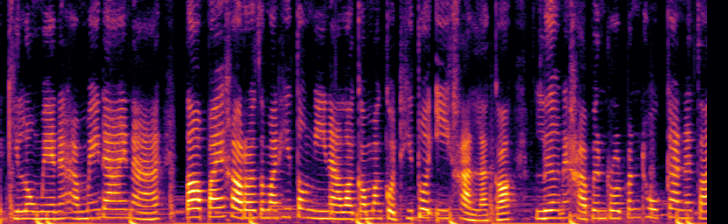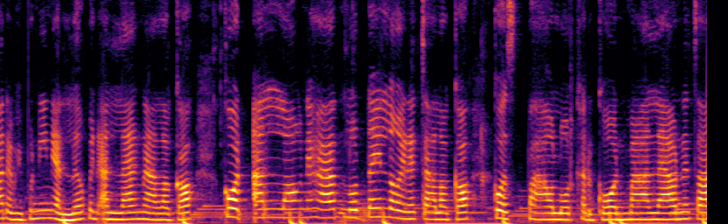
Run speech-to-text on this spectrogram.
10 กิโลเมตรนะคะ ไม่ได้นะ ต่อไปค่ะเราจะมาที่ตรงนี้นะแล้วก็มากดที่ตัว E ค่ะแล้วก็เลือกนะคะ เป็นรถบรรทุกกันนะจ๊ะเดี๋ยวพี่พนี่เนี่ยเลือกเป็นอันแรกนะแล้วก็กด Unlock นะคะลดได้เลยนะจ๊ะแล้วก็กด Spawn รถค่ะทุกคนมาแล้วนะจ๊ะ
